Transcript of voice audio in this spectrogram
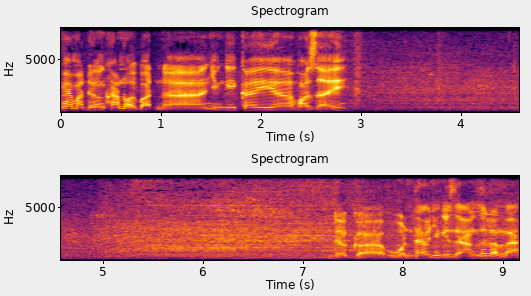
Ngay mặt đường khá nổi bật là những cái cây ờ, hoa giấy. Được ờ, uốn theo những cái dáng rất là lạ.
